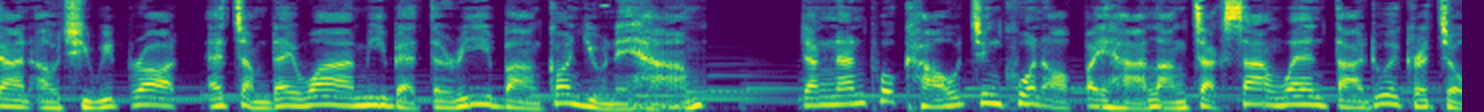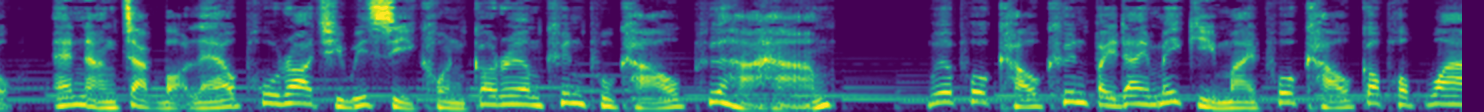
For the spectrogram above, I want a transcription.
การเอาชีวิตรอดและจำได้ว่ามีแบตเตอรี่บางก้อนอยู่ในหาง ดังนั้นพวกเขาจึงควรออกไปหาหลังจากสร้างแว่นตาด้วยกระจก และหลังจากเบาะแล้วผู้รอดชีวิตสี่คนก็เริ่มขึ้นภูเขาเพื่อหาหางเมื่อพวกเขาขึ้นไปได้ไม่กี่ไมล์พวกเขาก็พบว่า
